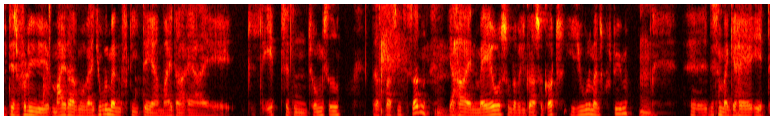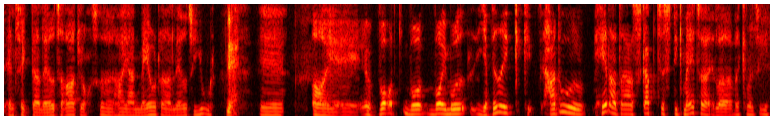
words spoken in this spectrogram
det er selvfølgelig mig, der må være julemanden, fordi det er mig, der er øh, lidt til den tunge side. Lad os bare sige det sådan. Mm. Jeg har en mave, som der vil gøre så godt i julemandskostyme. Mm. Øh, ligesom man kan have et ansigt, der er lavet til radio, så har jeg en mave, der er lavet til jul. ja. Øh, og øh, hvor, hvor, hvorimod, jeg ved ikke, har du hænder, der er skabt til stigmata, eller hvad kan man sige?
